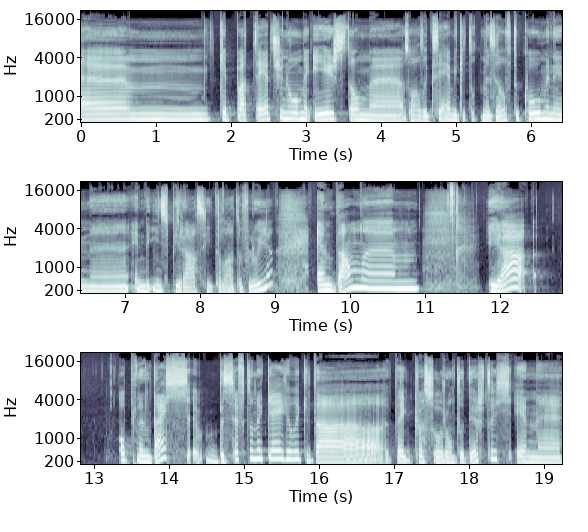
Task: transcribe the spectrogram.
Uh, ik heb wat tijd genomen eerst om, uh, zoals ik zei, een beetje tot mezelf te komen en, uh, en de inspiratie te laten vloeien. En dan, uh, ja, op een dag besefte ik eigenlijk dat, ik was zo rond de dertig en uh,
